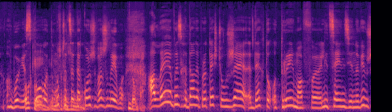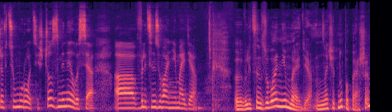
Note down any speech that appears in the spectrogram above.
обов'язково, тому що це також важливо. Добре. Але ви згадали про те, що вже дехто отримав е, ліцензії нові вже в цьому році. Що змінилося в ліцензуванні медіа? Е, В ліцензуванні медіа, значить, ну, по-перше,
